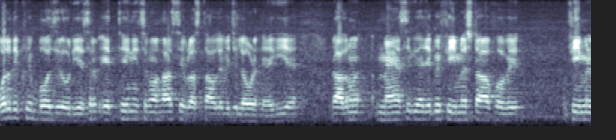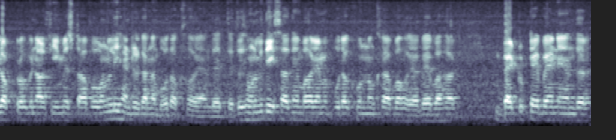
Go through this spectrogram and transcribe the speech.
ਉਹ ਤਾਂ ਦੇਖੋ ਇਹ ਬਹੁਤ ਜ਼ਰੂਰੀ ਹੈ। ਸਿਰਫ ਇੱਥੇ ਹੀ ਨਹੀਂ ਸਗੋਂ ਹਰ ਸਿਵਲ ਹਸਪਤਾਲ ਦੇ ਵਿੱਚ ਲੋੜ ਹੈਗੀ ਹੈ। ਰਾਤ ਨੂੰ ਮੈਂ ਸੀ ਕਿ ਜੇ ਕੋਈ ਫੀਮੇਲ ਸਟਾਫ ਹੋਵੇ ਫੀਮੇਲ ਡਾਕਟਰ ਹੋਵੇ, ਨਾਲ ਫੀਮੇਲ ਸਟਾਫ ਹੋਵੇ, ਉਹਨਾਂ ਲਈ ਹੈਂਡਲ ਕਰਨਾ ਬਹੁਤ ਔਖਾ ਹੋ ਜਾਂਦਾ ਇੱਥੇ। ਤੁਸੀਂ ਹੁਣ ਵੀ ਦੇਖ ਸਕਦੇ ਹੋ ਬਾਹਰ ਐਵੇਂ ਪੂਰਾ ਖੂਨੋਂ ਖਰਾਬਾ ਹੋਇਆ ਪਿਆ ਬਾਹਰ ਬੈੱਡ ਟੁੱਟੇ ਪਏ ਨੇ ਅੰਦਰ।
